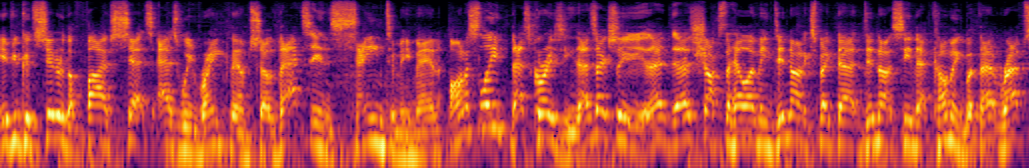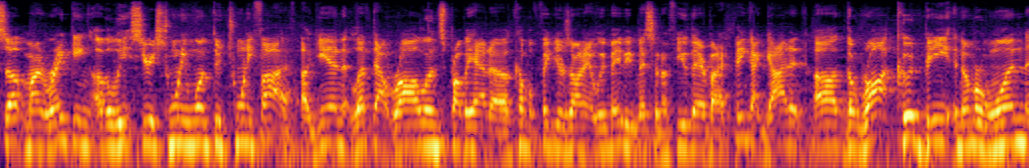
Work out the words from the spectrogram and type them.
if you consider the five sets as we rank them. So that's insane to me, man. Honestly, that's crazy. That's actually, that, that shocks the hell out of me. Did not expect that. Did not see that coming, but that wraps up my ranking of Elite Series 21 through 25. Again, left out Rollins. Probably had a couple figures on it. We may be missing a few there, but I think I got it. Uh, the Rock could be number one.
